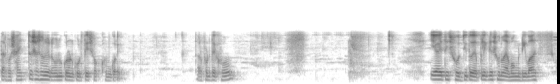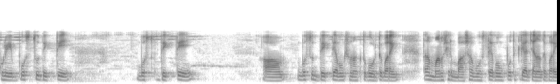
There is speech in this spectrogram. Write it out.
তারপর সাহিত্য শাসনের অনুকরণ করতে সক্ষম করে। তারপর দেখো এআইতে সজ্জিত অ্যাপ্লিকেশন এবং ডিভাইসগুলি বস্তু দেখতে বস্তু দেখতে বস্তু দেখতে এবং শনাক্ত করতে পারে তারা মানুষের বাসা বুঝতে এবং প্রতিক্রিয়া জানাতে পারে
